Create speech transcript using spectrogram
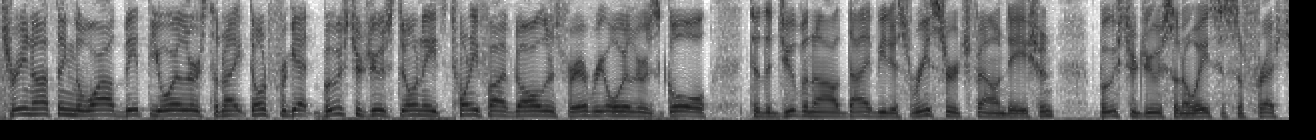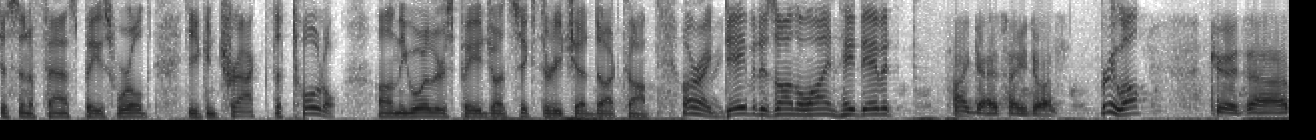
3 0. The Wild beat the Oilers tonight. Don't forget, Booster Juice donates $25 for every Oilers goal to the Juvenile Diabetes Research Foundation. Booster Juice, an oasis of freshness in a fast paced world. You can track the total on the Oilers page on 630ched.com. All right, David is on the line. Hey, David. Hi guys, how you doing? Pretty well. Good. Uh,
